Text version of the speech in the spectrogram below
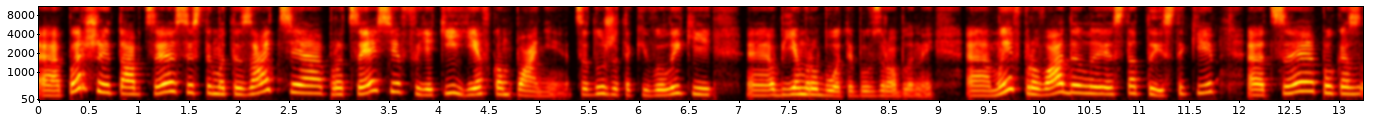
Е, Перший етап це систематизація процесів, які є в компанії. Це дуже такий великий е, об'єм роботи був зроблений. Е, Ми впровадили статистики, Це, показ...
